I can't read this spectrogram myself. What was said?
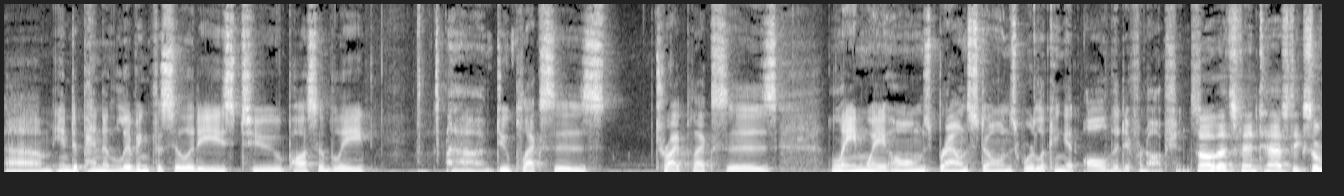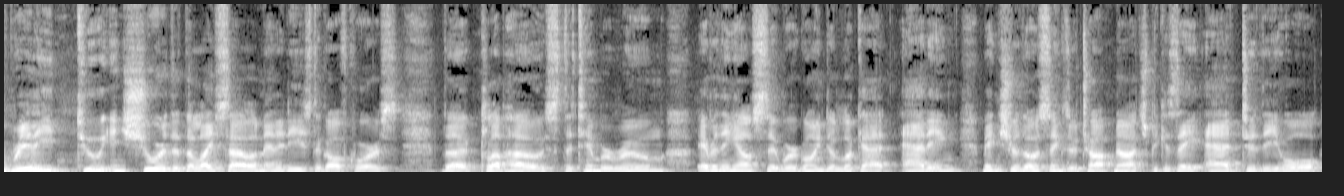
um, independent living facilities to possibly uh, duplexes, triplexes, laneway homes, brownstones. We're looking at all the different options. Oh, that's fantastic. So, really, to ensure that the lifestyle amenities, the golf course, the clubhouse, the timber room, everything else that we're going to look at adding, making sure those things are top notch because they add to the whole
